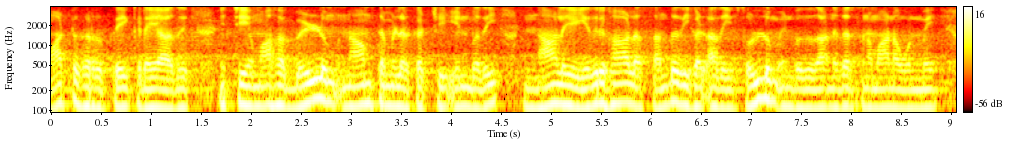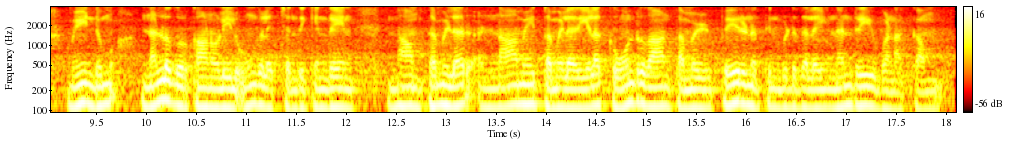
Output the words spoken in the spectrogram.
மாற்று கருத்தே கிடையாது. நிச்சயமாக வெல்லும் நாம் தமிழர் கட்சி என்பதை நாளைய எதிர்கால சந்ததிகள் அதை சொல்லும் என்பதுதான் நிதர்சனமான உண்மை. மீண்டும் நல்லதொரு காணொளியில் உங்களை சந்திக்கின்றேன். நாம் தமிழர் நாமே தமிழர் இலக்கு ஒன்றுதான் தமிழ் பேரினத்தின் விடுதலை. நன்றி வணக்கம்.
